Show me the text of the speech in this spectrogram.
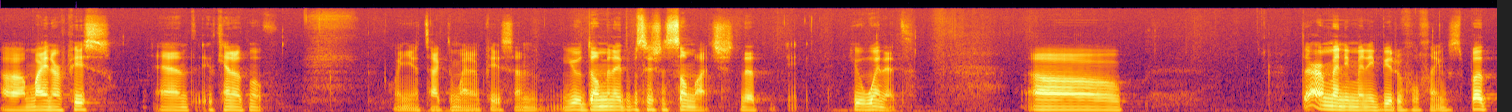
a minor piece and it cannot move. When you attack the minor piece and you dominate the position so much that you win it. Uh, there are many, many beautiful things, but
